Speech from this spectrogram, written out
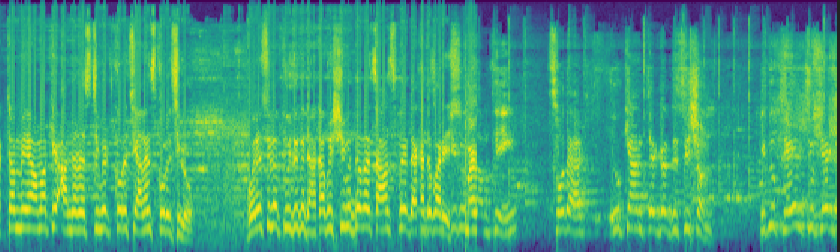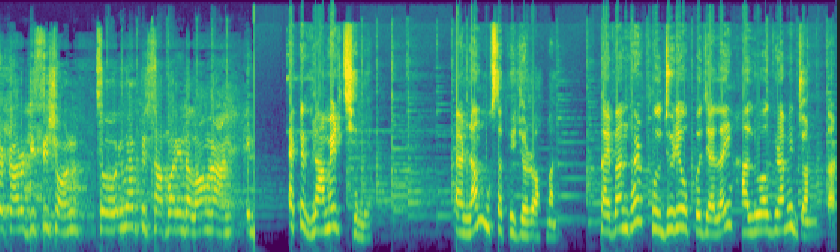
একটা মেয়ে আমাকে আন্ডার এস্টিমেট করে চ্যালেঞ্জ করেছিল। বলেছিল তুই যদি ঢাকা বিশ্ববিদ্যালয়ে চান্স পেয়ে দেখাতে পারিস। Something so that you can take the decision if you fail to take the কারও decision so you have to suffer in the long run একটা গ্রামের ছেলে। তার নাম মুস্তাফিজুর রহমান। গাইবান্ধার ফুলঝুরি উপজেলায় হালুয়া গ্রামের জন্ম তার।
